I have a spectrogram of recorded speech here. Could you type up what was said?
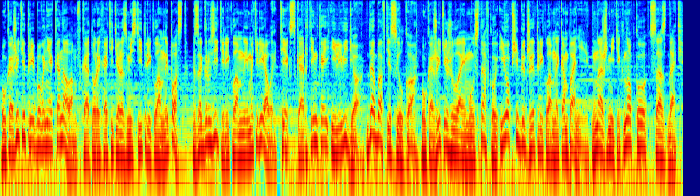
Укажите требования каналам, в которые хотите разместить рекламный пост. Загрузите рекламные материалы, текст с картинкой или видео. Добавьте ссылку. Укажите желаемую ставку и общий бюджет рекламной кампании. Нажмите кнопку «Создать».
